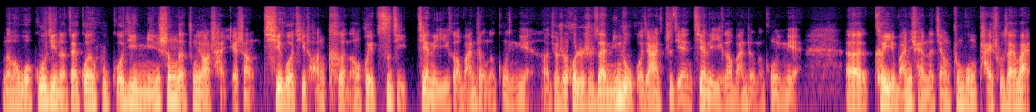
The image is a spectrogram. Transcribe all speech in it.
那么我估计呢，在关乎国计民生的重要产业上，七国集团可能会自己建立一个完整的供应链啊，就是或者是在民主国家之间建立一个完整的供应链，呃，可以完全的将中共排除在外。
